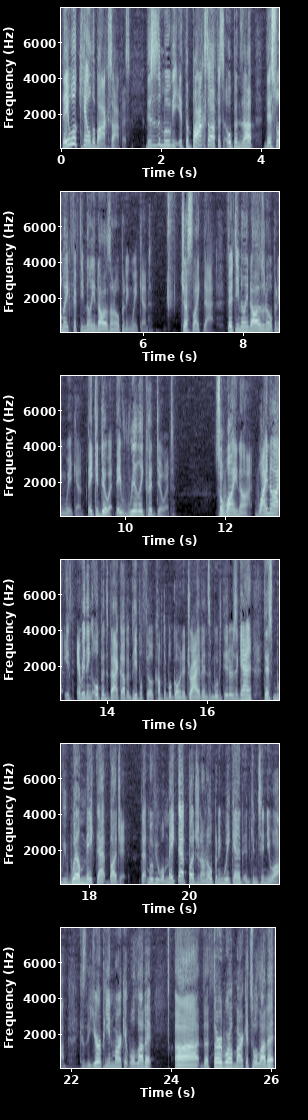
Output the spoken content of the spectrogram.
They will kill the box office. This is a movie, if the box office opens up, this will make $50 million on opening weekend. Just like that. $50 million on opening weekend. They can do it. They really could do it. So why not? Why not if everything opens back up and people feel comfortable going to drive-ins and movie theaters again, this movie will make that budget. That movie will make that budget on opening weekend and continue off because the European market will love it. Uh, the third world markets will love it.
